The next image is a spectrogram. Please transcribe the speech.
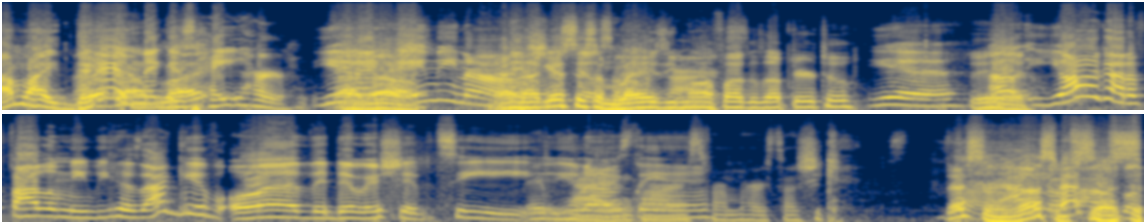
I'm like, Them damn, niggas like, hate her. yeah, they hate me now. And I guess there's some lazy cars. motherfuckers up there too. Yeah. Yeah. Uh, y'all gotta follow me because I give all the dealership tea. They be You know what I'm hiding cars saying? from her, so she can't. That's some I that's some don't know if I'm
